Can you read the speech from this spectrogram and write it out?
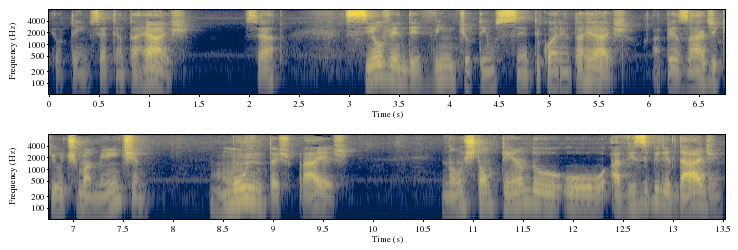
eu tenho 70 reais, certo? Se eu vender 20, eu tenho 140 reais. Apesar de que ultimamente muitas praias não estão tendo o, a visibilidade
